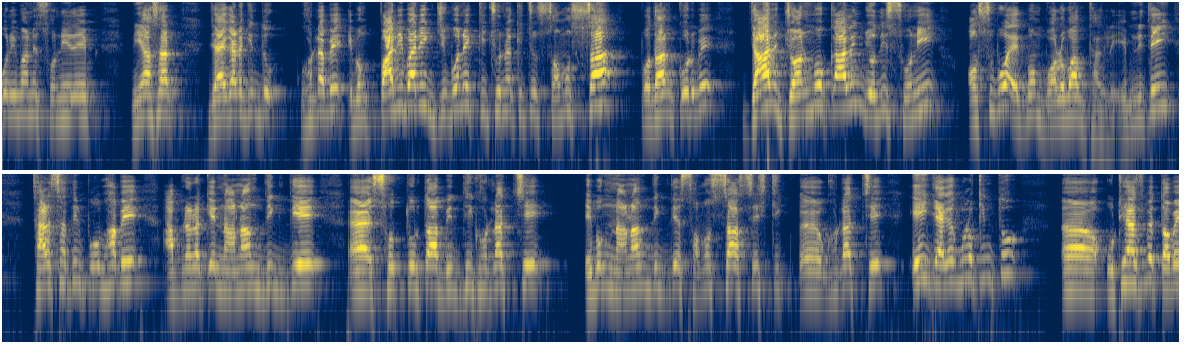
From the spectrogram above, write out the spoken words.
পরিমাণে শনিদেব নিয়ে আসার জায়গাটা কিন্তু ঘটাবে এবং পারিবারিক জীবনে কিছু না কিছু সমস্যা প্রদান করবে। যার জন্মকালীন যদি শনি অশুভ এবং বলবান থাকলে, এমনিতেই সারসাথীর প্রভাবে আপনারাকে নানান দিক দিয়ে শত্রুতা বৃদ্ধি ঘটাচ্ছে এবং নানান দিক দিয়ে সমস্যার সৃষ্টি ঘটাচ্ছে। এই জায়গাগুলো কিন্তু উঠে আসবে। তবে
